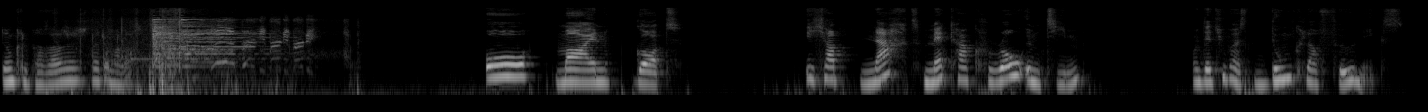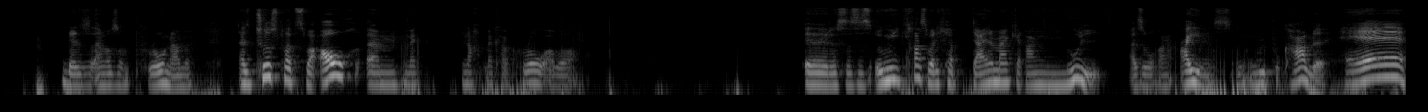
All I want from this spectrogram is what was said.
Dunkle Passage ist halt immer das. Oh mein Gott. Ich habe Nacht Mecha Crow im Team. Und der Typ heißt Dunkler Phönix. Das ist einfach so ein Pro-Name. Also Tours hat zwar auch ähm, Mac Nacht Mecha Crow, aber äh, das, das ist irgendwie krass, weil ich habe Dynamite Rang 0. Also Rang 1 und 0 Pokale. Hä?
